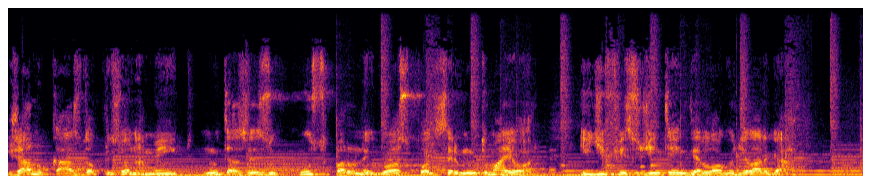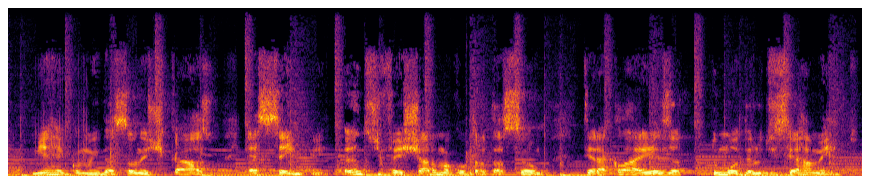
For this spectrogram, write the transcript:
Já no caso do aprisionamento, muitas vezes o custo para o negócio pode ser muito maior e difícil de entender logo de largada. Minha recomendação neste caso é sempre, antes de fechar uma contratação, ter a clareza do modelo de encerramento.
